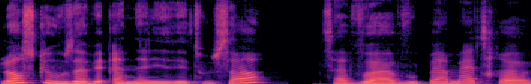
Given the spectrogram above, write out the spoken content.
Lorsque vous avez analysé tout ça, ça va vous permettre euh,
